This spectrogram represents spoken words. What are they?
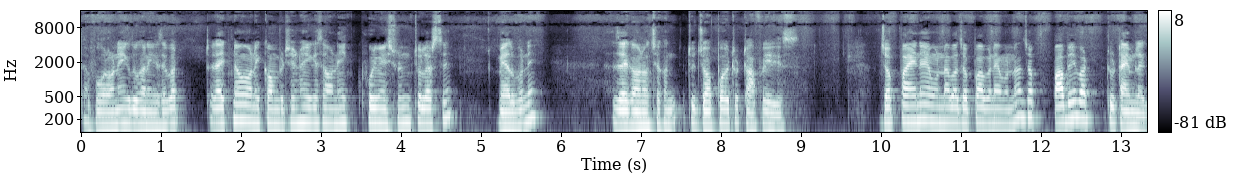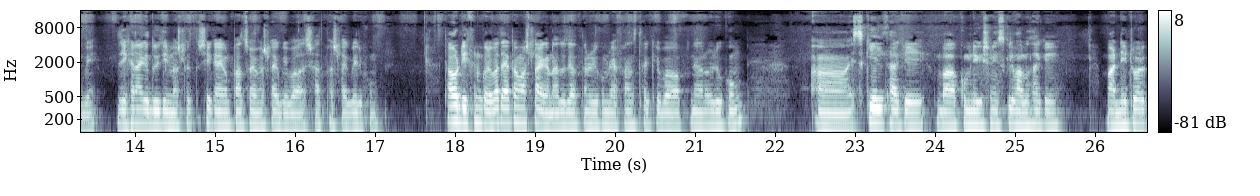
তারপর অনেক দোকানে গেছে বাট রাইট নাও অনেক কম্পিটিশন হয়ে গেছে, অনেক পরিমাণ স্টুডেন্ট চলে আসছে মেলবোর্নে। যার কারণে হচ্ছে এখন একটু জব পাওয়া একটু টাফ হয়ে গেছে। জব পায় না এমন না বা জব পাবে না এমন না জব পাবে বাট একটু টাইম লাগবে। যেখানে আগে দুই তিন মাস লাগতো, সেখানে এখন পাঁচ ছয় মাস লাগবে বা সাত মাস লাগবে এরকম। তাও ডিফেন্ড করে বাট এত মাস লাগে না। যদি আপনার ওইরকম রেফারেন্স থাকে বা আপনার ওইরকম স্কিল থাকে বা কমিউনিকেশন স্কিল ভালো থাকে বা নেটওয়ার্ক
